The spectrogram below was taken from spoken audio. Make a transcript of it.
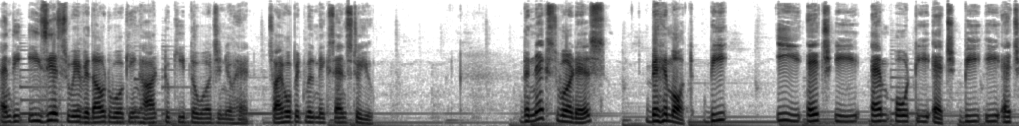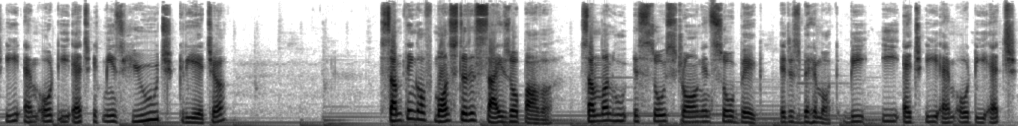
and the easiest way without working hard to keep the words in your head. So I hope it will make sense to you. The next word is behemoth. B E H E M O T H. B E H E M O T H. It means huge creature. Something of monstrous size or power. Someone who is so strong and so big. It is behemoth. B E H E M O T H.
